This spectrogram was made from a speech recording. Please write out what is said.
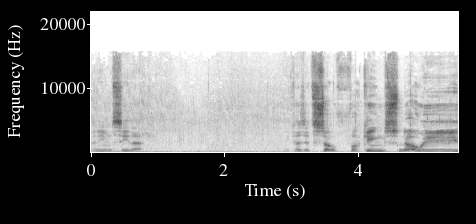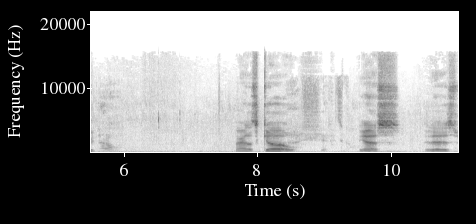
I didn't even see that. Because it's so fucking snowy! Oh, Alright, let's go. Ah, shit. Yes, it is.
